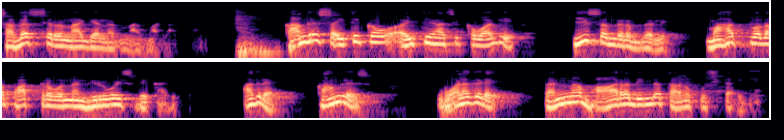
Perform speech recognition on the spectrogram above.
ಸದಸ್ಯರನ್ನಾಗಿ ಎಲ್ಲರನ್ನಾಗಿ ಮಾಡಲಾಗ್ತಾ ಇದೆ. ಕಾಂಗ್ರೆಸ್ ಐತಿಕ ಐತಿಹಾಸಿಕವಾಗಿ ಈ ಸಂದರ್ಭದಲ್ಲಿ ಮಹತ್ವದ ಪಾತ್ರವನ್ನು ನಿರ್ವಹಿಸಬೇಕಾಗಿತ್ತು. ಆದರೆ ಕಾಂಗ್ರೆಸ್ ಒಳಗಡೆ ತನ್ನ ಭಾರದಿಂದ ತಾನು ಕುಸಿತಾ ಇದೆ ಅಂತ.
